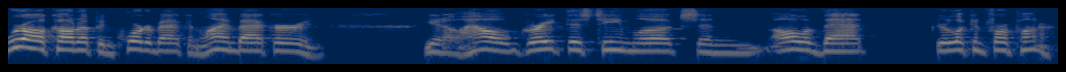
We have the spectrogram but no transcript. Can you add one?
We're all caught up in quarterback and linebacker and, you know, how great this team looks and all of that. You're looking for a punter.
